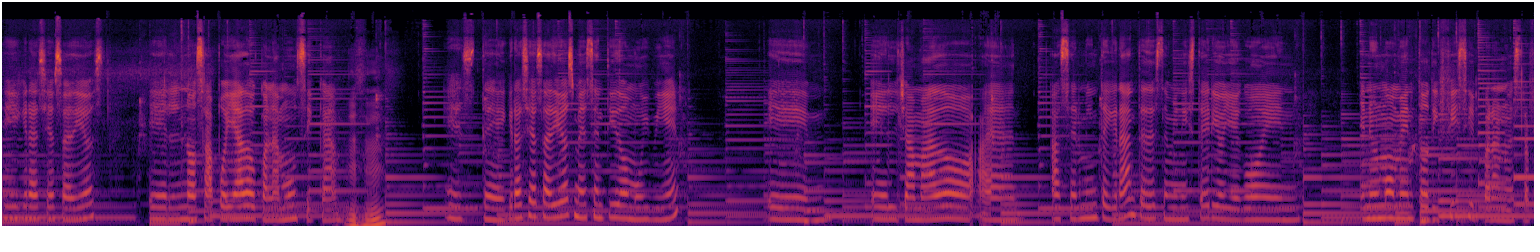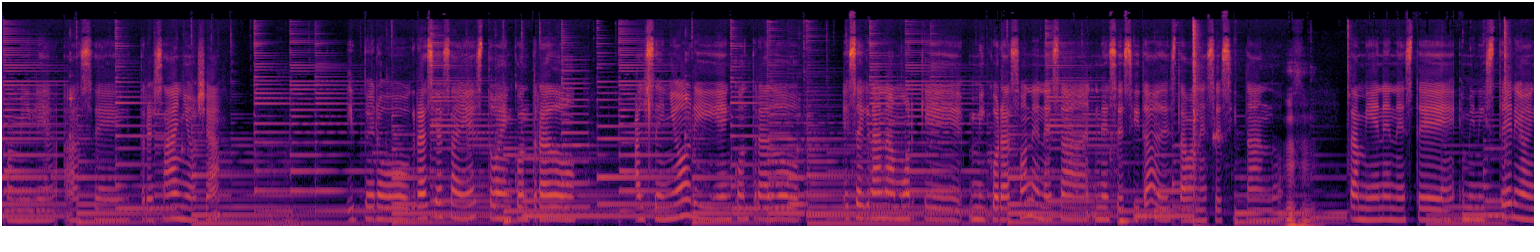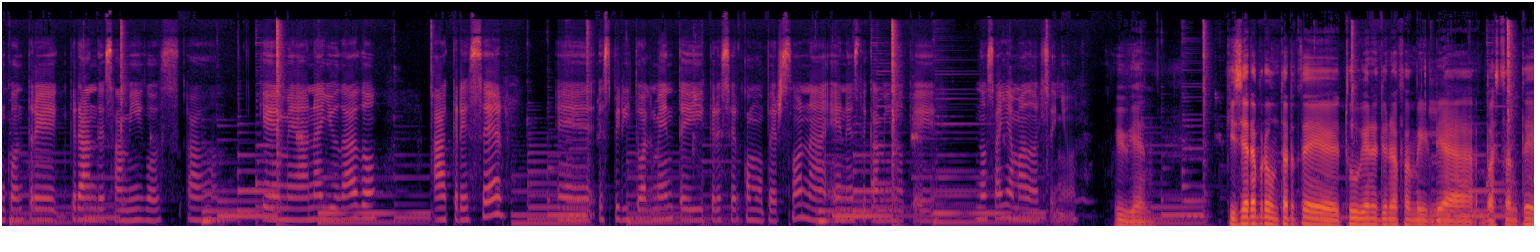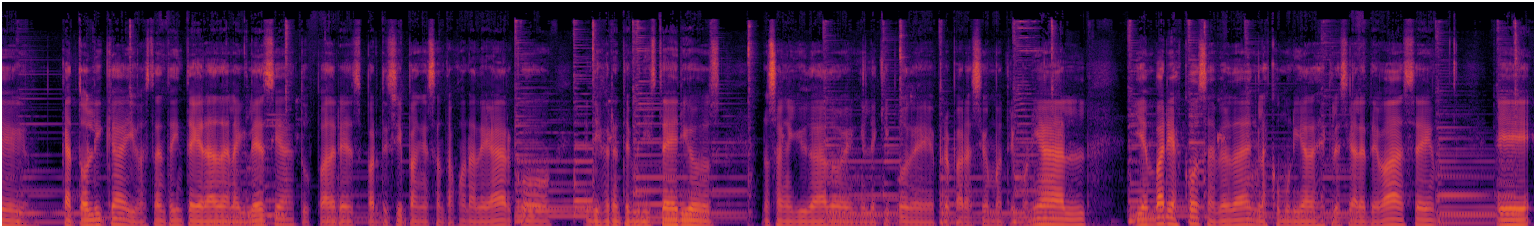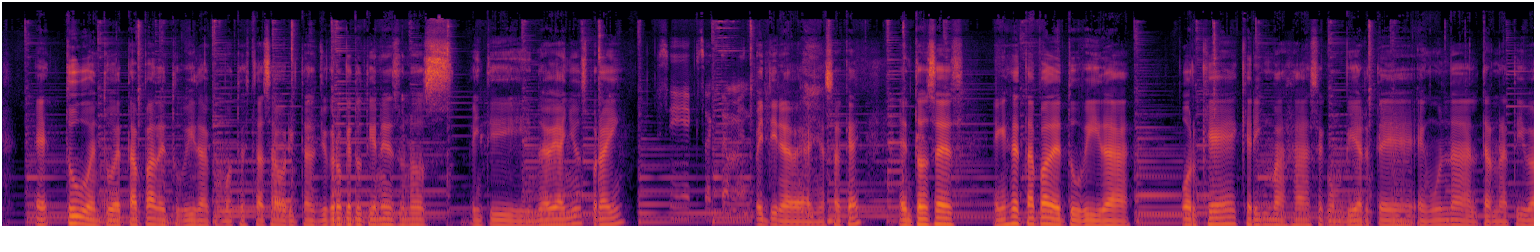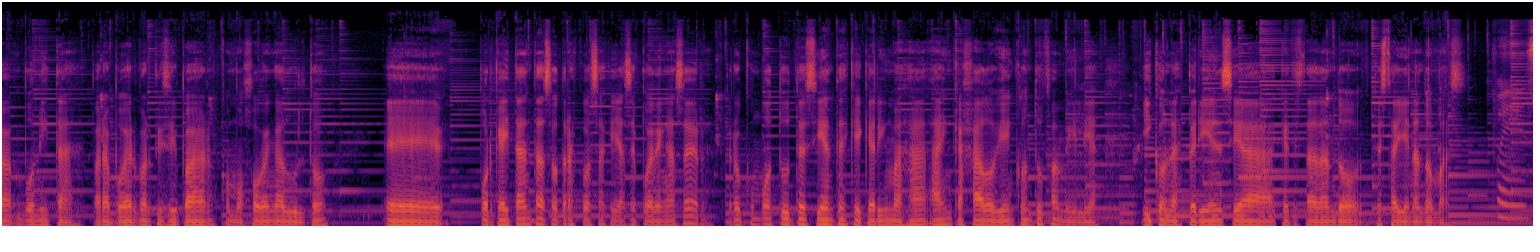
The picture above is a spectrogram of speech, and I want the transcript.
Sí, gracias a Dios. Él nos ha apoyado con la música. Ujú. Este, gracias a Dios me he sentido muy bien. Eh, el llamado a, a ser mi integrante de este ministerio llegó en, en un momento difícil para nuestra familia, hace tres años ya. Y, pero gracias a esto he encontrado al Señor y he encontrado ese gran amor que mi corazón en esa necesidad estaba necesitando. Ujú. También en este ministerio encontré grandes amigos ah, que me han ayudado a crecer eh, espiritualmente y crecer como persona en este camino que nos ha llamado el Señor. Muy bien. Quisiera preguntarte, tú vienes de una familia bastante católica y bastante integrada en la iglesia. Tus padres participan en Santa Juana de Arco, en diferentes ministerios, nos han ayudado en el equipo de preparación matrimonial y en varias cosas, ¿verdad? En las comunidades eclesiales de base. Eh, eh, tú en tu etapa de tu vida, como tú estás ahorita, yo creo que tú tienes unos 29 años por ahí. Sí, exactamente. 29 años, ¿ok? Entonces, en esta etapa de tu vida, ¿por qué Kerim Maha se convierte en una alternativa bonita para poder participar como joven adulto? Eh, porque hay tantas otras cosas que ya se pueden hacer. Pero ¿cómo tú te sientes que Kerim Maha ha encajado bien con tu familia y con la experiencia que te está dando, te está llenando más? Pues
